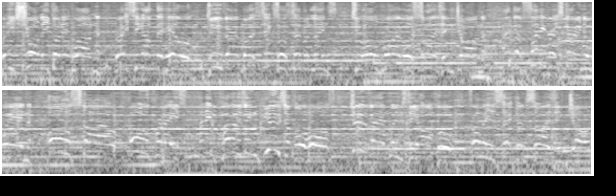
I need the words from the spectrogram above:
but he surely got it won. Racing up the hill, Douvan by six or seven lengths to old rival Sizing John, and the favourite's going to win. All style, all grace, an imposing, beautiful horse. Douvan wins the Arkle from his second Sizing John.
